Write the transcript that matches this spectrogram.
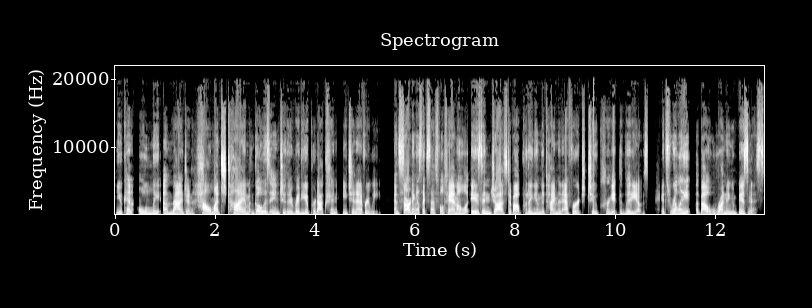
you can only imagine how much time goes into their video production each and every week. And starting a successful channel isn't just about putting in the time and effort to create the videos. It's really about running a business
